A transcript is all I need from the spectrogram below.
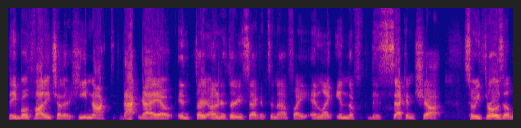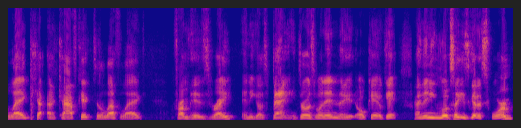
They both fought each other. He knocked that guy out in thir- under thirty seconds in that fight, and like in the the second shot, so he throws a leg a calf kick to the left leg from his right, and he goes bang. He throws one in. They okay, okay, and then he looks like he's gonna swarm,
